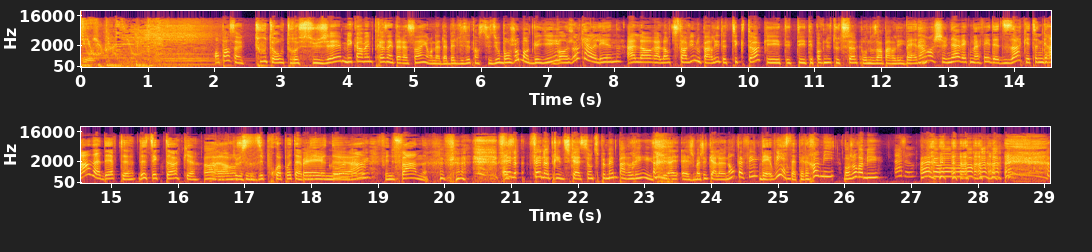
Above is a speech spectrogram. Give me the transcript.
Radio. On passe à un tout autre sujet, mais quand même très intéressant. Et on a de la belle visite en studio. Bonjour, Maud Goyer. Bonjour, Caroline. Alors, alors, tu t'en viens nous parler de TikTok et t'es- pas venue toute seule pour nous en parler. Ben non, je suis venue avec ma fille de 10 ans qui est une grande adepte de TikTok. Ah, Alors, non, je me suis dit, pourquoi pas t'amener Ben, une, ben hein, oui. une fan. fais, est-ce- no- fais notre éducation. Tu peux même parler. J'imagine qu'elle a un nom, ta fille? Ben oui, elle s'appelle Romy. Bonjour, Ami. Allô? Alors,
